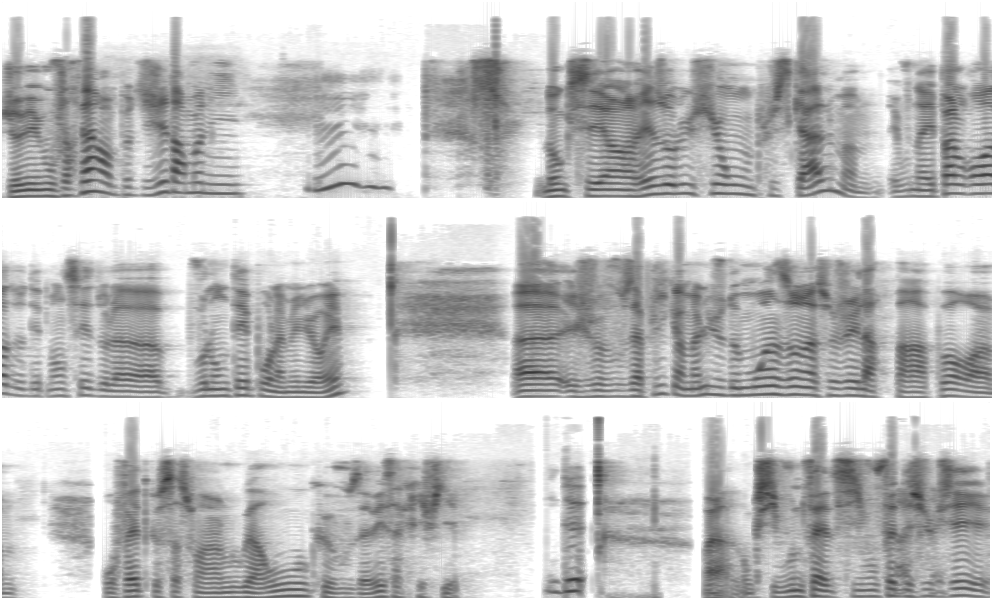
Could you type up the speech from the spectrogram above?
je vais vous faire faire un petit jet d'harmonie. Mhm. Donc c'est un résolution plus calme, et vous n'avez pas le droit de dépenser de la volonté pour l'améliorer. Euh, je vous applique un malus de moins 1 à ce jet-là, par rapport euh, au fait que ça soit un loup-garou que vous avez sacrifié. Deux. Voilà, donc si vous ne faites si vous faites Ah, des succès,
